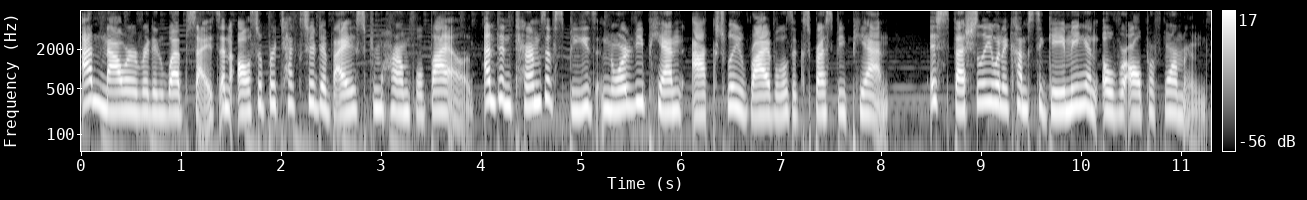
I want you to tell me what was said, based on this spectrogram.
and malware-ridden websites and also protects your device from harmful files. And in terms of speeds, NordVPN actually rivals ExpressVPN, especially when it comes to gaming and overall performance.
